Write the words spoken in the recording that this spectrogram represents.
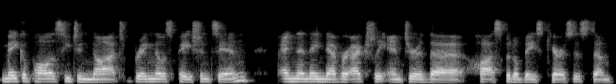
make a policy to not bring those patients in and then they never actually enter the hospital-based care system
